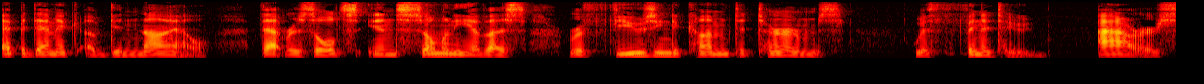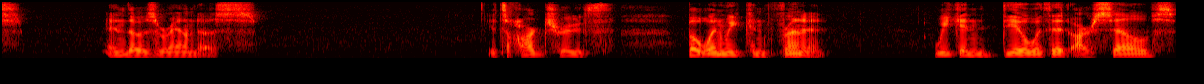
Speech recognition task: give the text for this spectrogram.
epidemic of denial that results in so many of us refusing to come to terms with finitude, ours and those around us. It's a hard truth, but when we confront it, we can deal with it ourselves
